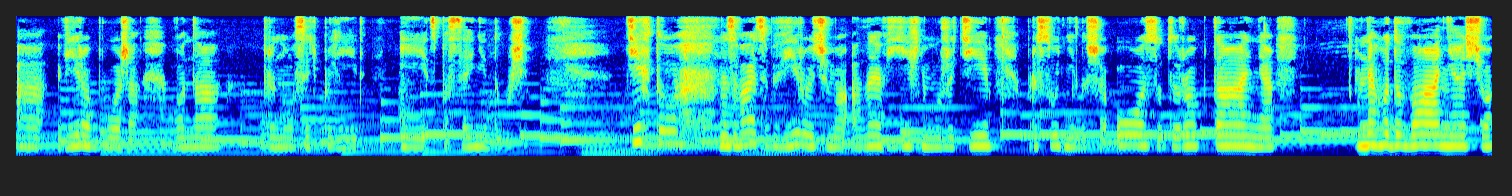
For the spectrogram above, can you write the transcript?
А віра Божа вона приносить плід і спасені душі. Ті, хто називають себе віруючими, але в їхньому житті присутні лише осуд, роптання, негодування, що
